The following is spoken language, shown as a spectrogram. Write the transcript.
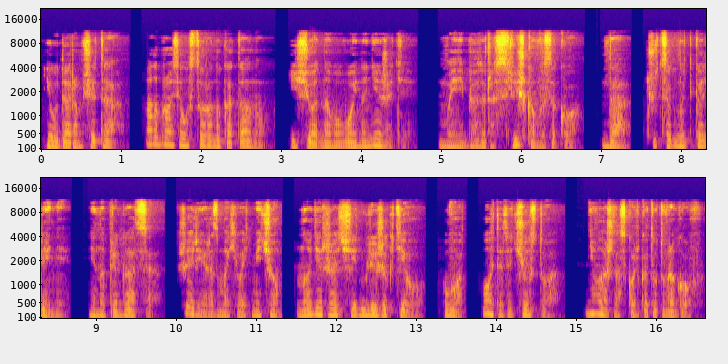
и ударом щита, отбросил в сторону катану, еще одного воина нежити. Мои бедра слишком высоко. Да, чуть согнуть колени, не напрягаться, шире размахивать мечом, но держать щит ближе к телу. Вот, вот это чувство. Неважно, сколько тут врагов,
